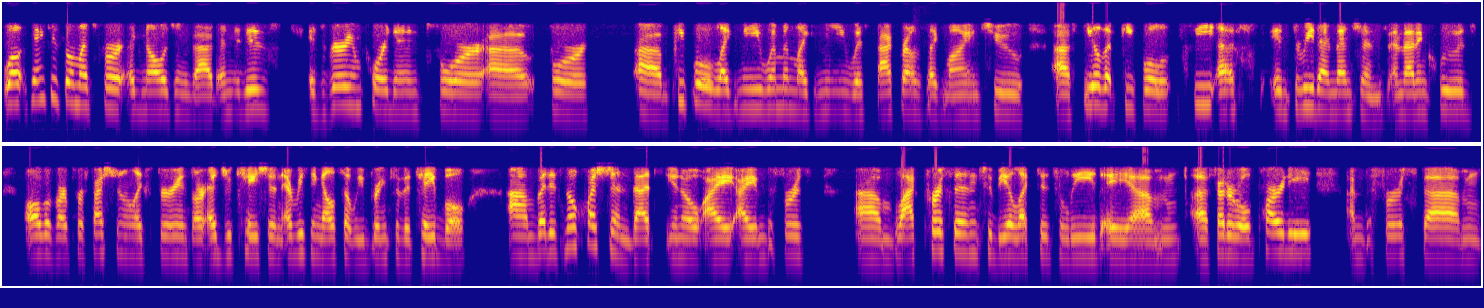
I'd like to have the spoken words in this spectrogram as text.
Well, thank you so much for acknowledging that, and it is it's very important for uh, for uh, people like me, women like me with backgrounds like mine to uh, feel that people see us in three dimensions, and that includes all of our professional experience, our education, everything else that we bring to the table. Um, but it's no question that you know I, I am the first um, black person to be elected to lead a, um, a federal party. I'm the first um,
